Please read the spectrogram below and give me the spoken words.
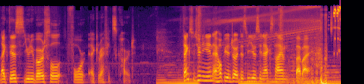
like this, universal for a graphics card. Thanks for tuning in. I hope you enjoyed this video. See you next time. Bye bye.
